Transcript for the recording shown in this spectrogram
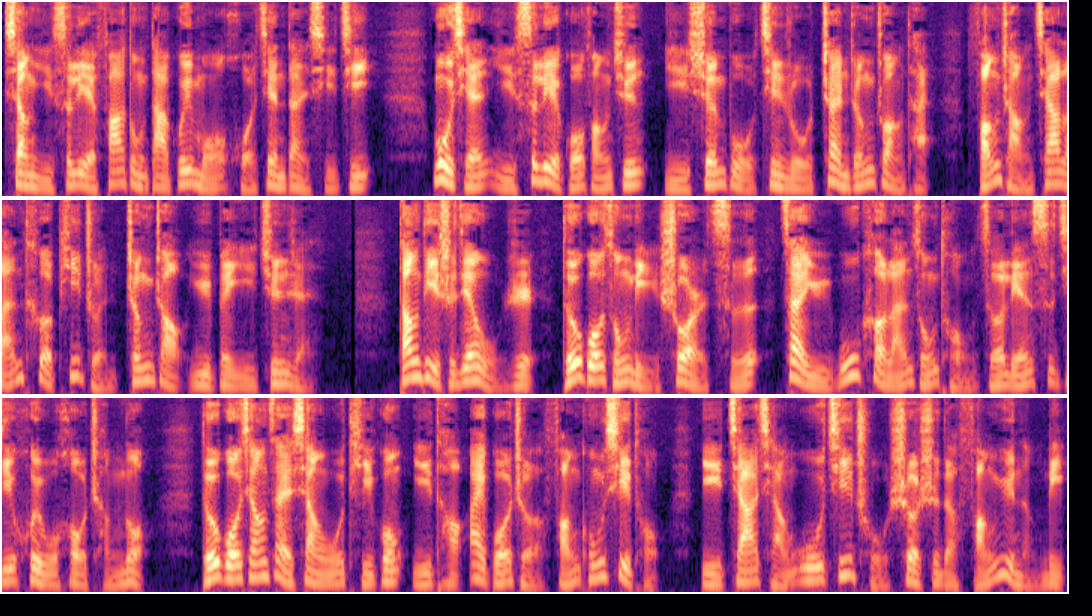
向以色列发动大规模火箭弹袭击。目前，以色列国防军已宣布进入战争状态。防长加兰特批准征召预备役军人。当地时间五日，德国总理舒尔茨在与乌克兰总统泽连斯基会晤后承诺，德国将在向乌提供一套爱国者防空系统，以加强乌基础设施的防御能力。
